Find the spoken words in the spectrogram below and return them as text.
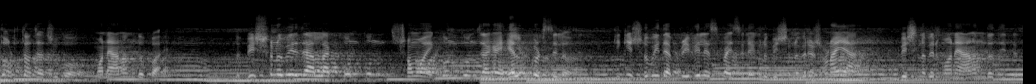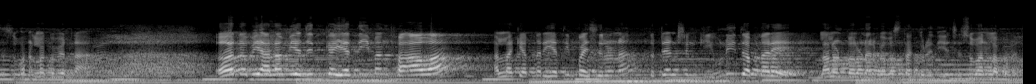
তরতাজা যুবক, মনে আনন্দ পায়। তো বিশ্বনবীর যে আল্লাহ কোন কোন সময়, কোন কোন জায়গায় হেল্প করছিল, কি কি সুবিধা প্রিভিলেজ পাইছিল, এগুলো বিশ্বনবীরে শোনাইয়া বিশ্বনবীর মনে আনন্দ দিতেছে, সুবহানাল্লাহ কবেন না। নবী, আলাম ইয়াজিদকা ইয়াতীমান ফাআওয়া আল্লাহ কি আপনার ইয়াতিম পাইছিল না? তো টেনশন কি? উনিই তো আপনারে লালন পালনের ব্যবস্থা করে দিয়েছে, সুবহানাল্লাহ বলেন।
